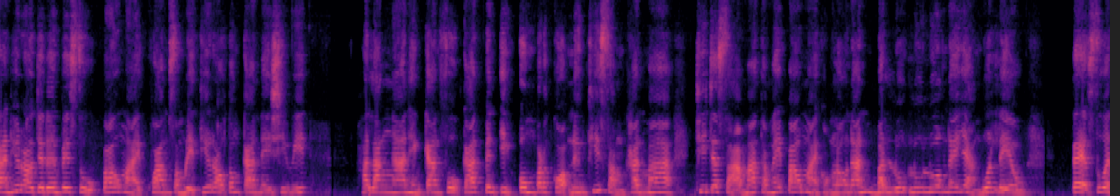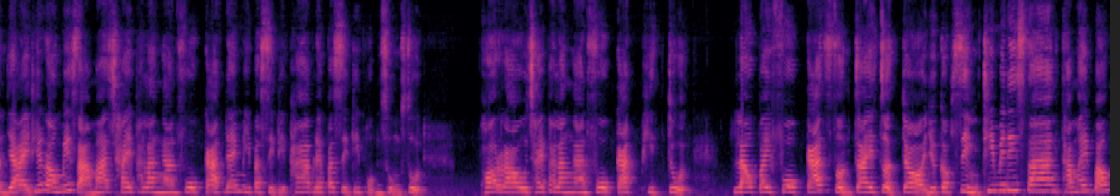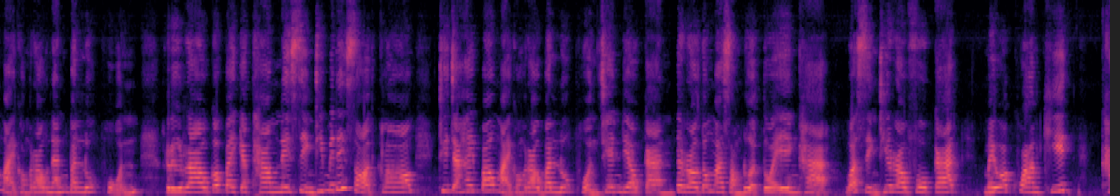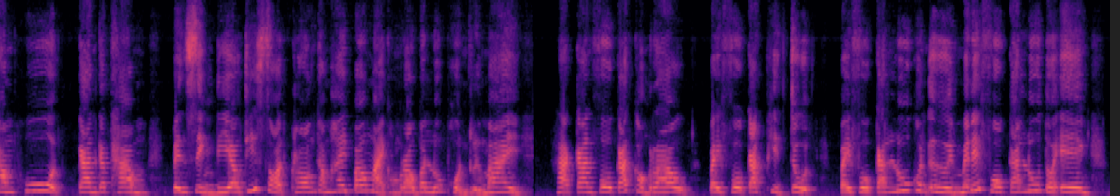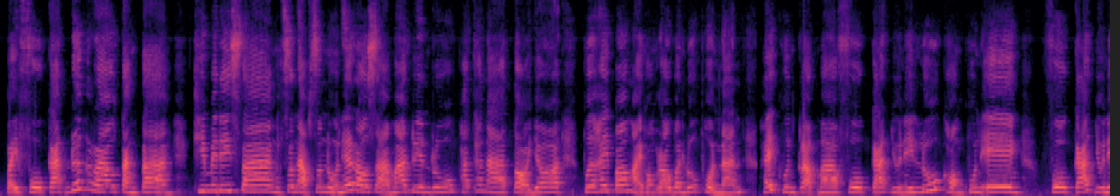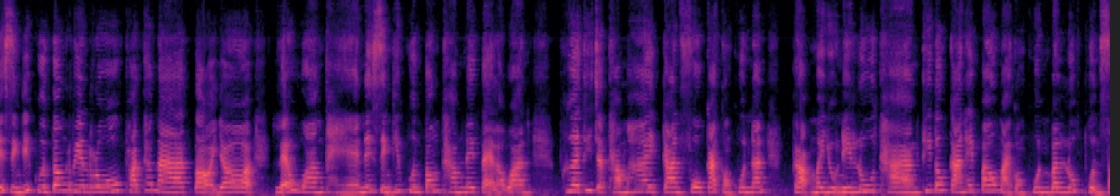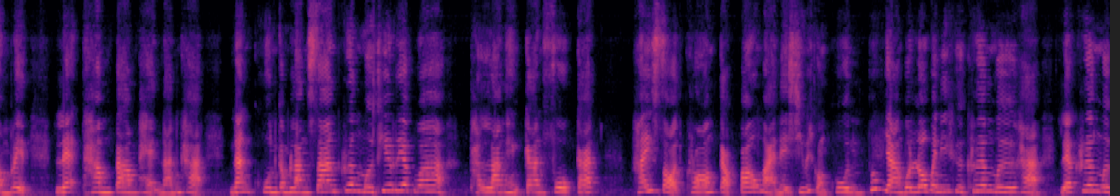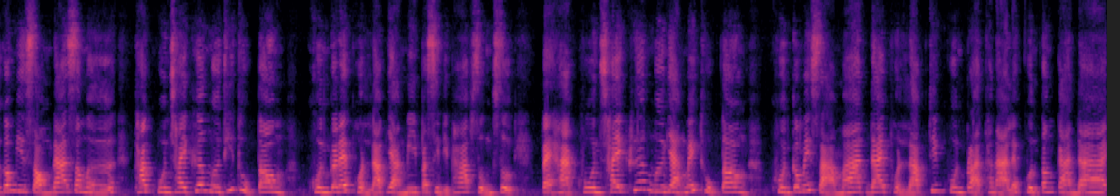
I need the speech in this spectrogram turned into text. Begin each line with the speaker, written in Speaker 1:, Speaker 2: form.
Speaker 1: การที่เราจะเดินไปสู่เป้าหมายความสำเร็จที่เราต้องการในชีวิต พลังงานแห่งการโฟกัส เป็นอีกองค์ประกอบหนึ่งที่สำคัญมาก ที่จะสามารถทำให้เป้าหมายของเรานั้น บรรลุลุล่วงได้อย่างรวดเร็ว แต่ส่วนใหญ่ที่เราไม่สามารถใช้พลังงานโฟกัส ได้มีประสิทธิภาพและประสิทธิผลสูงสุด เพราะเราใช้พลังงานโฟกัส ผิดจุด เราไปโฟกัสสนใจจดจ่ออยู่กับสิ่งที่ไม่ได้สร้างทำให้เป้าหมายของเรานั้นบรรลุผล หรือเราก็ไปกระทำในสิ่งที่ไม่ได้สอดคล้อง ที่จะให้เป้าหมายของเราบรรลุผลเช่นเดียวกัน เราต้องมาสำรวจตัวเองค่ะ ว่าสิ่งที่เราโฟกัส ไม่ว่าความคิดคำพูด การกระทำเป็นสิ่งเดียวที่สอดคล้องทำให้เป้าหมายของเราบรรลุผลหรือไม่ หากการโฟกัสของเราไปโฟกัสผิดจุด ไปโฟกัสลูกคนอื่น ไม่ได้โฟกัสลูกตัวเอง ไปโฟกัสเรื่องราวต่างๆ ที่ไม่ได้สร้างสนับสนุนให้เราสามารถเรียนรู้พัฒนาต่อยอด เพื่อให้เป้าหมายของเราบรรลุผลนั้น ให้คุณกลับมาโฟกัสอยู่ในลูกของคุณเองโฟกัสอยู่ในสิ่งที่คุณต้องเรียนรู้พัฒนาต่อยอด และวางแผนในสิ่งที่คุณต้องทำในแต่ละวัน เพื่อที่จะทำให้การโฟกัสของคุณนั้น กลับมาอยู่ในลู่ทางที่ต้องการให้เป้าหมายของคุณบรรลุผลสำเร็จ และทำตามแผนนั้นค่ะ นั่นคุณกำลังสร้างเครื่องมือที่เรียกว่า พลังแห่งการโฟกัส ให้สอดคล้องกับเป้าหมายในชีวิตของคุณ ทุกอย่างบนโลกใบนี้คือเครื่องมือค่ะ และเครื่องมือก็มีสองด้านเสมอ ถ้าคุณใช้เครื่องมือที่ถูกต้อง คุณก็ได้ผลลัพธ์อย่างมีประสิทธิภาพสูงสุดแต่หากคุณใช้เครื่องมืออย่างไม่ถูกต้อง คุณก็ไม่สามารถได้ผลลัพธ์ที่คุณปรารถนาและคุณต้องการได้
